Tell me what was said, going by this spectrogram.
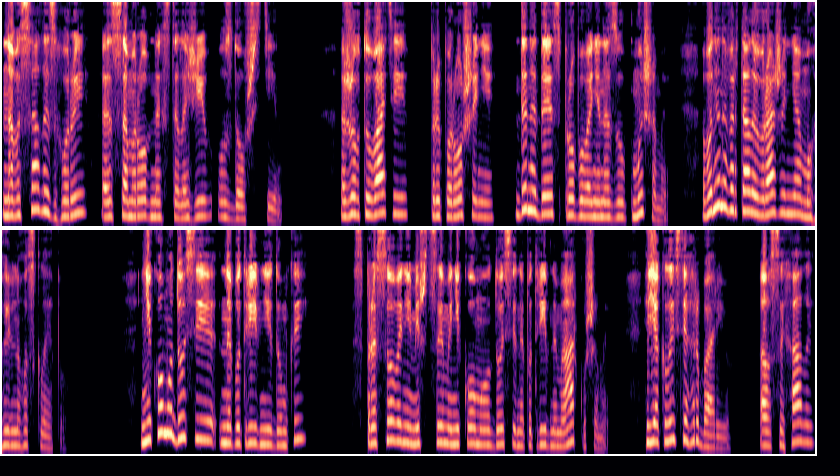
нависали згори з саморобних стелажів уздовж стін, жовтуваті, припорошені, де-не-де спробувані на зуб мишами, вони навертали враження могильного склепу. Нікому досі не потрібні думки, спресовані між цими нікому досі непотрібними аркушами, як листя гербарію, а всихали,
